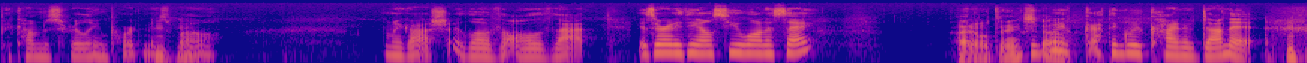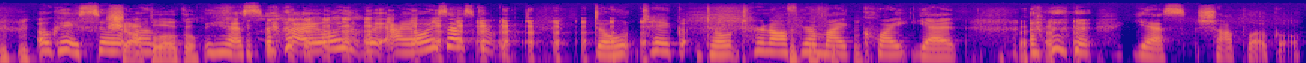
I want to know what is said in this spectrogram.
becomes really important as mm-hmm. well. Oh my gosh, I love all of that. Is there anything else you want to say? I don't think I think so. we've I think we've kind of done it. Okay, so Shop um, local. Yes, I always I always ask. Don't take don't turn off your mic quite yet. yes, shop local.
